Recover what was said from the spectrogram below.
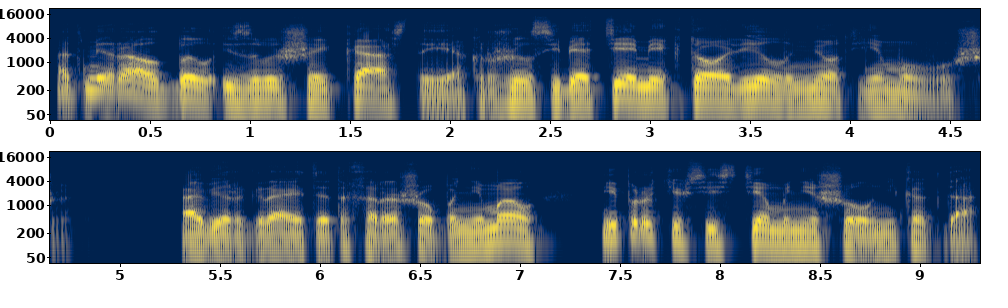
Адмирал был из высшей касты и окружил себя теми, кто лил мед ему в уши. Аверграйт это хорошо понимал и против системы не шел никогда,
